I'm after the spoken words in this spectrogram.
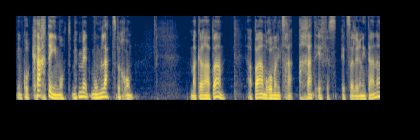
הן כל כך טעימות, באמת, מומלץ בחום. מה קרה הפעם? הפעם רומא ניצחה 1-0 את סלרניטנה,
